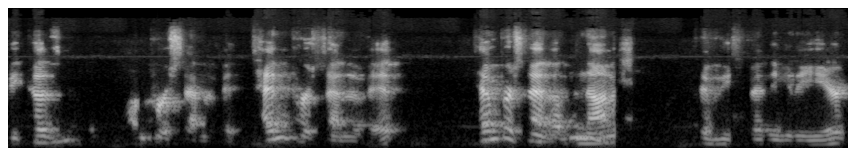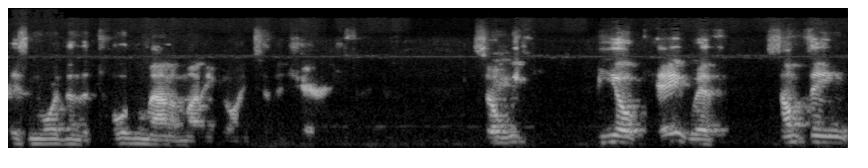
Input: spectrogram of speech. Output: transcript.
Because mm-hmm. 1% of it, 10% of it, 10% of the mm-hmm. non activity spending in a year is more than the total amount of money going to the charities. So we be okay with something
